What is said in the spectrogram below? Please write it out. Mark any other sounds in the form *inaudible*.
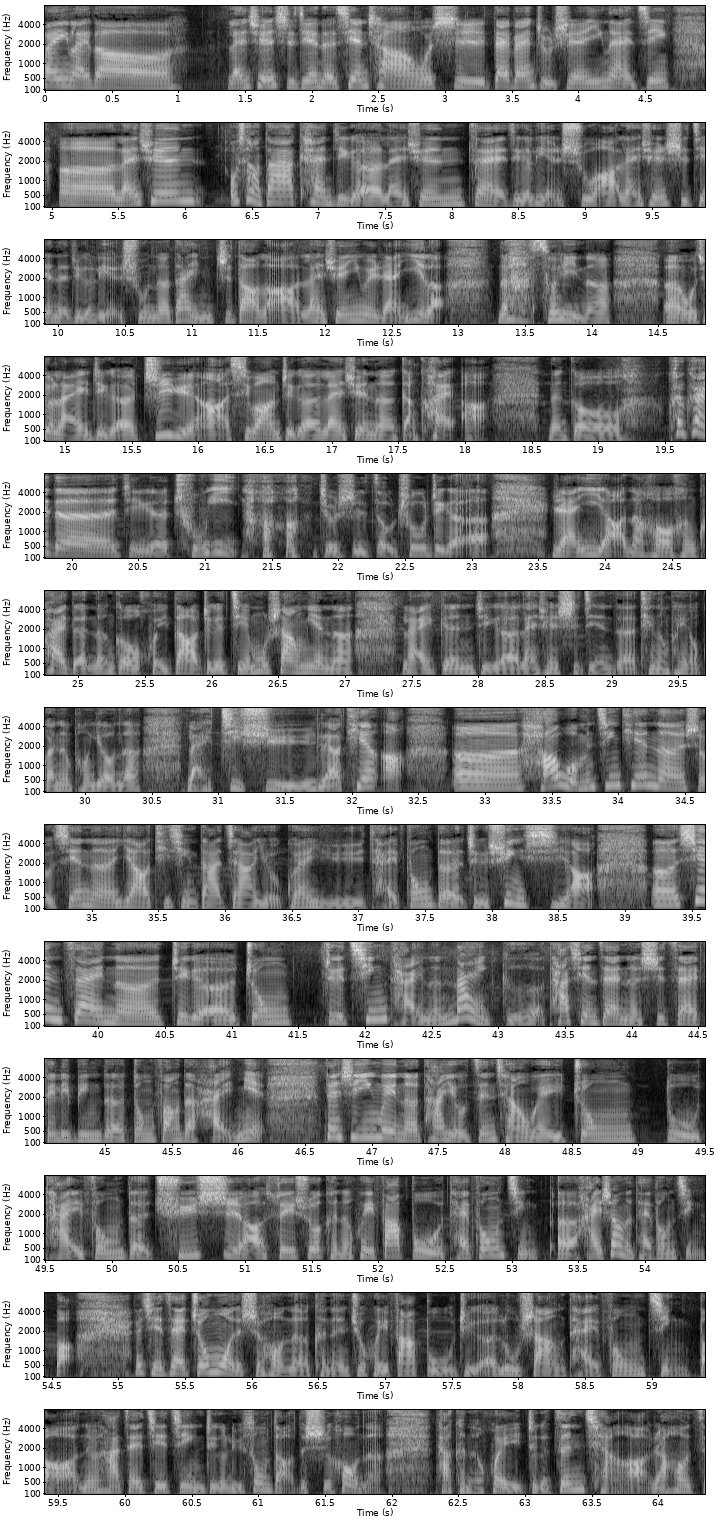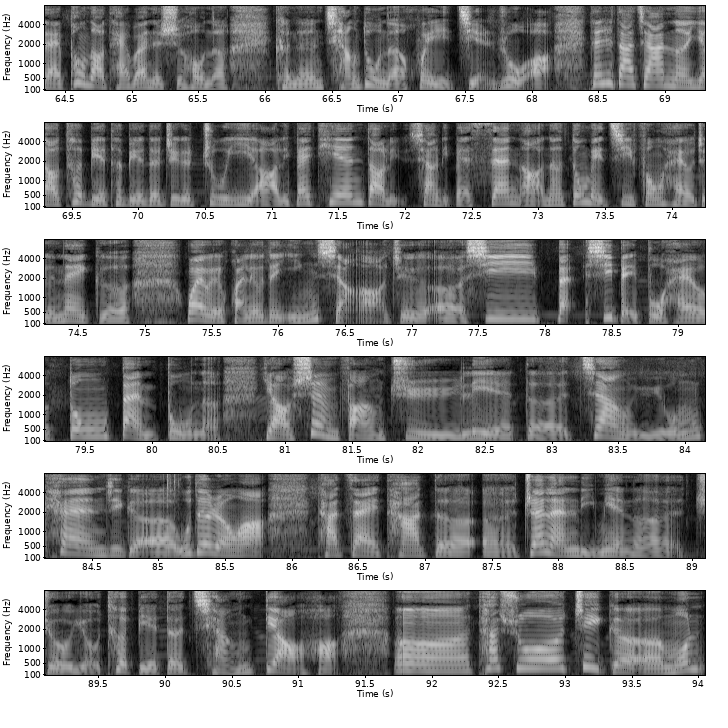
欢迎来到蓝轩时间的现场，我是代班主持人尹乃菁。呃，蓝轩，我想大家看这个蓝轩在这个脸书啊，蓝轩时间的这个脸书呢，大家已经知道了啊。蓝轩因为染疫了，那所以呢，呃，我就来这个支援啊，希望这个蓝轩呢赶快啊能够。快快的这个除疫，*laughs* 就是走出这个呃染疫啊，然后很快的能够回到这个节目上面呢，来跟这个蓝轩时间的听众朋友、观众朋友呢，来继续聊天啊。呃，好，我们今天呢，首先呢要提醒大家有关于台风的这个讯息啊。呃，现在呢，这个呃中。这个青台呢，奈格，它现在呢是在菲律宾的东方的海面，但是因为呢，它有增强为中度台风的趋势啊，所以说可能会发布台风警呃海上的台风警报，而且在周末的时候呢，可能就会发布这个陆上台风警报啊。那么它在接近这个吕宋岛的时候呢，它可能会这个增强啊，然后在碰到台湾的时候呢，可能强度呢会减弱啊。但是大家呢要特别特别的这个注意啊，礼拜天。到礼像礼拜三啊，那东北季风还有这个内阁外围环流的影响啊，这个呃西半西北部还有还有东半部呢，要慎防剧烈的降雨。我们看这个呃吴德荣啊，他在他的呃专栏里面呢就有特别的强调哈，呃他说这个呃模。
